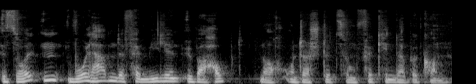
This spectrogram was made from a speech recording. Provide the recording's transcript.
Sollten wohlhabende Familien überhaupt noch Unterstützung für Kinder bekommen?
